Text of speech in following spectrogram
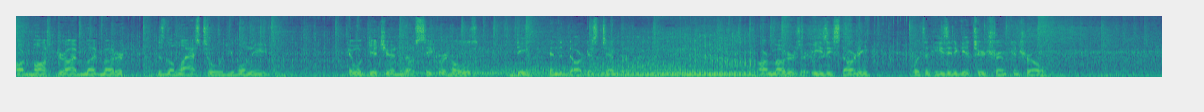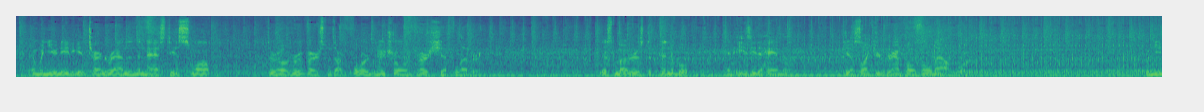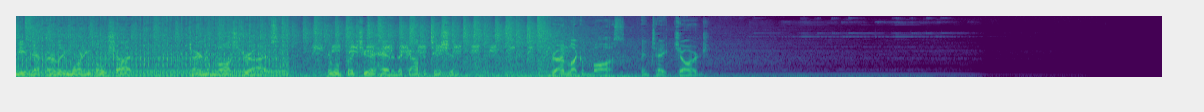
Our Boss Drive mud motor is the last tool you will need. It will get you into those secret holes deep in the darkest timber. Our motors are easy starting with an easy to get to trim control. And when you need to get turned around in the nastiest swamp, throw it in reverse with our forward neutral reverse shift lever. This motor is dependable and easy to handle, just like your grandpa's old outboard. Need that early morning hole shot, turn to Boss Drives. It will put you ahead of the competition. Drive like a boss and take charge.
